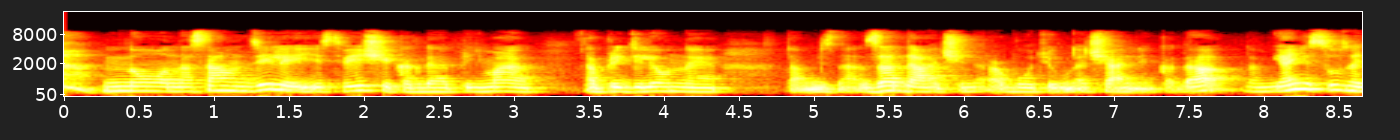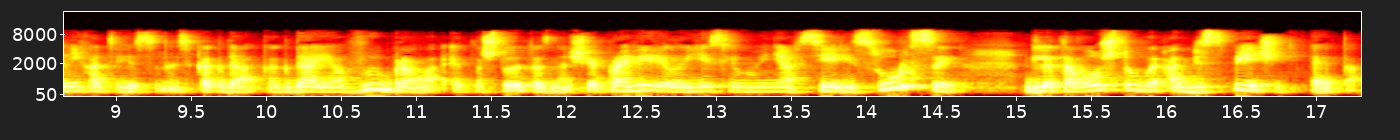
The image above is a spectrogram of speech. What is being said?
но на самом деле есть вещи, когда я принимаю определенные там, не знаю, задачи на работе у начальника, да, там, я несу за них ответственность. Когда? Когда я выбрала это, что это значит? Я проверила, есть ли у меня все ресурсы для того, чтобы обеспечить это.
